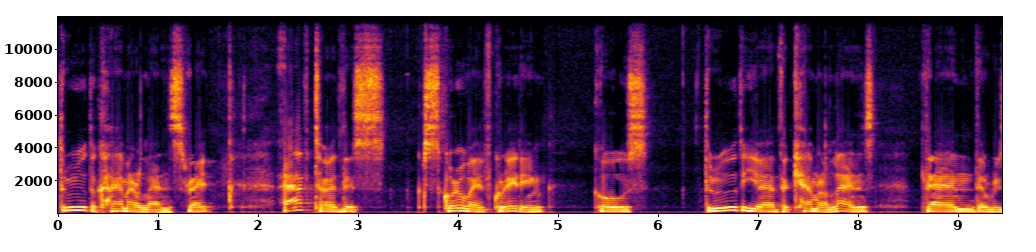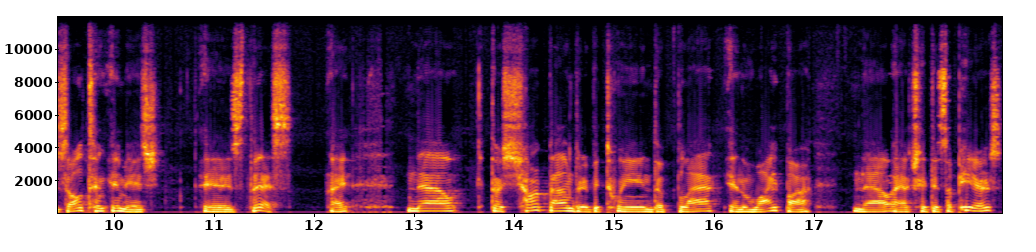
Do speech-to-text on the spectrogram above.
through the camera lens, right? After this square wave grating goes through the uh, the camera lens, then the resulting image is this, right? Now, the sharp boundary between the black and white bar now actually disappears,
